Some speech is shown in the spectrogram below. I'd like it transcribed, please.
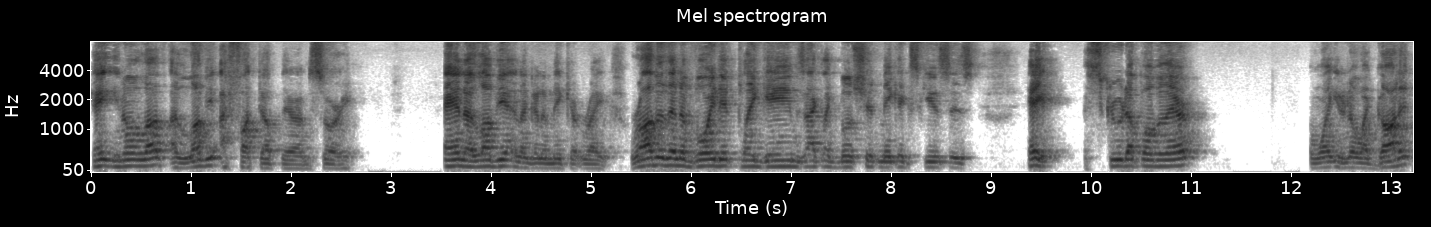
hey, you know, love, I love you. I fucked up there. I'm sorry and I love you and I'm going to make it right. Rather than avoid it, play games, act like bullshit, make excuses. Hey, I screwed up over there. I want you to know I got it.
